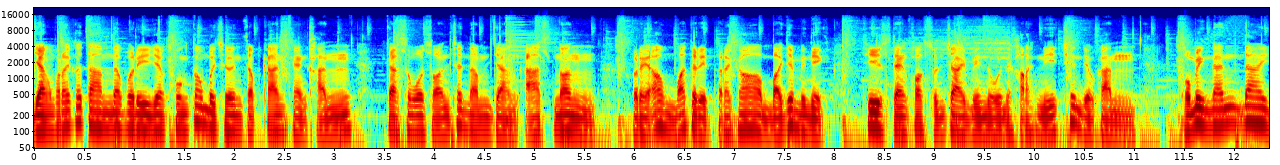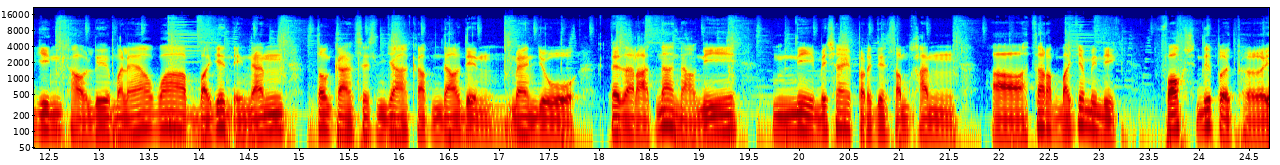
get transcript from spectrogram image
อย่างไรก็ตามนาบรียังคงต้องเผชิญกับการแข่งขัน จากสโมสรชั้นนำอย่างอาร์เซนอล เรอัลมาดริดและก็บาเยร์นมิวนิกที่แสดงความสนใจเมนูในครั้งนี้เช่นเดียวกัน ผมเองนั้นได้ยินข่าวลือมาแล้วว่าบาเยร์นเองนั้น ต้องการเซ็นสัญญากับดาวเด่นแมนยูในตลาดหน้าหนาวนี้ นี่ไม่ใช่ประเด็นสำคัญอ่าสำหรับบาเยร์นมินิกฟ็อกซ์ได้เปิดเผย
